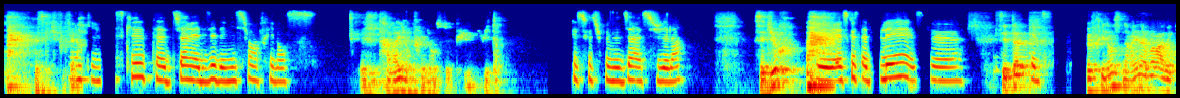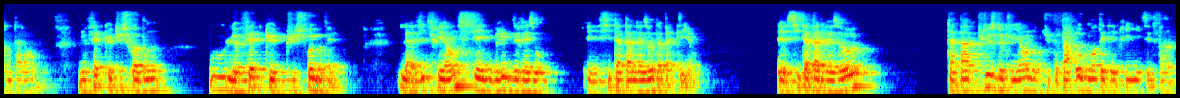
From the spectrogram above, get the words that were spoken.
ce qu'il faut faire. Est-ce que tu as déjà réalisé des missions en freelance? Je travaille en freelance depuis 8 ans. Qu'est-ce que tu peux nous dire à ce sujet-là? C'est dur. Est-ce que ça te plaît? Est-ce que... C'est top. Le freelance n'a rien à voir avec ton talent, le fait que tu sois bon ou le fait que tu sois mauvais. La vie de freelance, c'est une bribe de réseau. Et si tu n'as pas de réseau, tu n'as pas de clients. Et si tu n'as pas de réseau, tu n'as pas plus de clients, donc tu ne peux pas augmenter tes prix. Enfin,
